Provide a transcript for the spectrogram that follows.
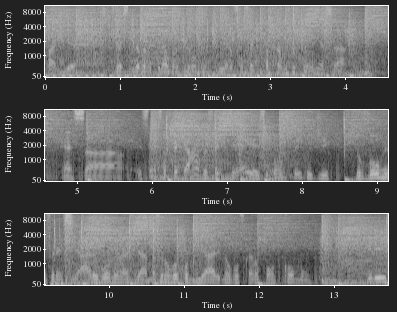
faria se estivesse gravando aquele álbum naquele momento. E elas conseguem captar muito bem essa, essa, essa, pegada, essa ideia, esse conceito de eu vou referenciar, eu vou homenagear, mas eu não vou copiar e não vou ficar no ponto comum. Eles,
